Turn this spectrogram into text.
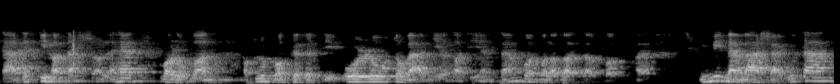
Tehát ez kihatással lehet, valóban a klubok közötti olló tovább nyílhat ilyen szempontból a gazdagok. Minden válság után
